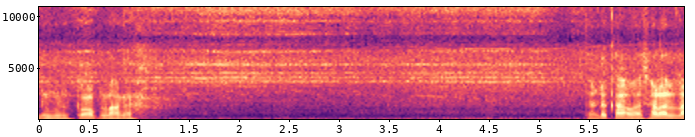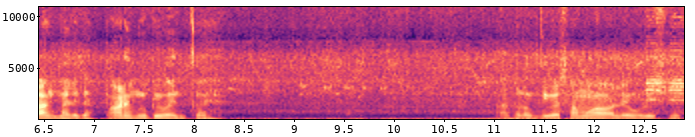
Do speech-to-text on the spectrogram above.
ડુંગર ટોપ લાગે. તડકા વસાળા લાગ મારી જાય પાણી ઊભી હોય ને તોય. આ થોડોક દિવસ સામો આવે લેવું રહીશું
